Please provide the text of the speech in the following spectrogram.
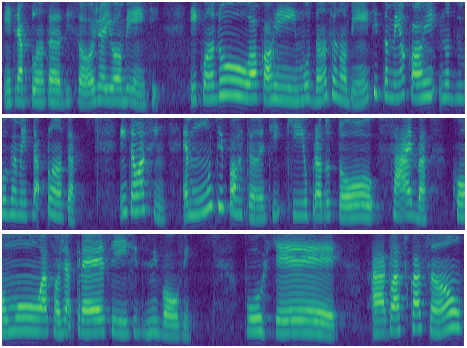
entre a planta de soja e o ambiente. E quando ocorre mudança no ambiente, também ocorre no desenvolvimento da planta. Então, assim, é muito importante que o produtor saiba como a soja cresce e se desenvolve, porque a classificação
